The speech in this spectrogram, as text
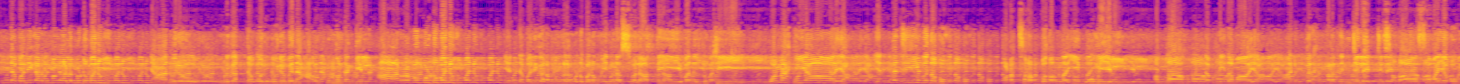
എന്റെ ബലികർമ്മങ്ങൾ മുഴുവനും ഞാനൊരു മൃഗത്തെ ഒരു ഉരുവിനെ അറക്കുന്നുണ്ടെങ്കിൽ ആ അറവ് മുഴുവനും എന്റെ ബലികർമ്മങ്ങൾ മുഴുവനും ഇന്ന സ്വലാത്തി വനുസുഖി വമഹിയായ എന്റെ ജീവിതവും പടച്ചറബ് തന്ന ഈ ഭൂമിയിൽ അള്ളാഹുവിന്റെ ഭീതമായ അനുഗ്രഹങ്ങളെ നെഞ്ചിലേറ്റി സദാസമയവും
